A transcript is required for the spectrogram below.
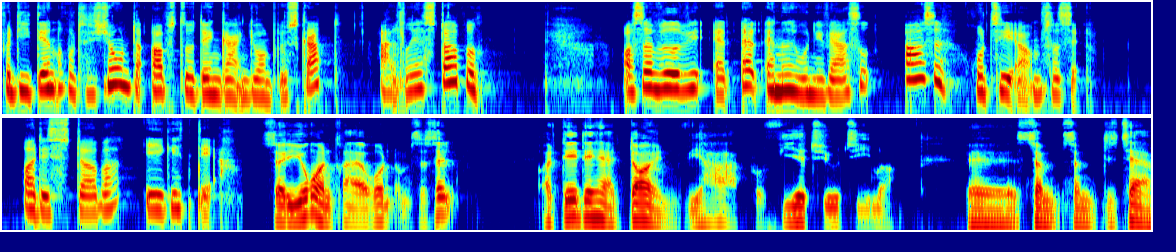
fordi den rotation, der opstod dengang jorden blev skabt, aldrig er stoppet. Og så ved vi, at alt andet i universet også roterer om sig selv. Og det stopper ikke der. Så jorden drejer rundt om sig selv, og det er det her døgn, vi har på 24 timer, øh, som, som det tager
